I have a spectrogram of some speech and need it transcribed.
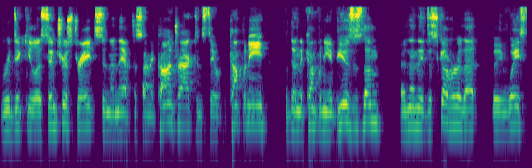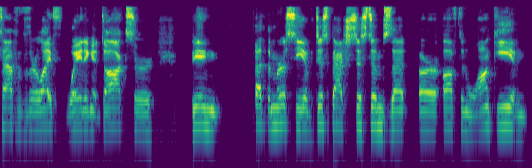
ridiculous interest rates and then they have to sign a contract and stay with the company but then the company abuses them and then they discover that they waste half of their life waiting at docks or being at the mercy of dispatch systems that are often wonky and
